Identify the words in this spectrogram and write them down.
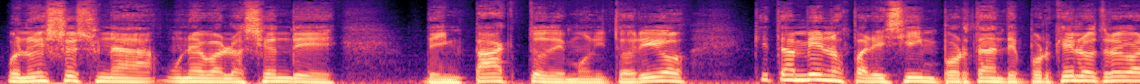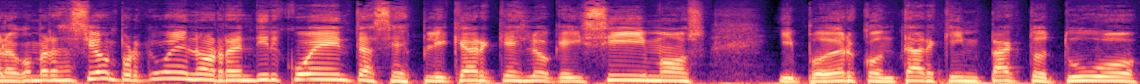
Bueno, eso es una, una evaluación de, de impacto, de monitoreo, que también nos parecía importante. ¿Por qué lo traigo a la conversación? Porque, bueno, rendir cuentas, explicar qué es lo que hicimos y poder contar qué impacto tuvo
